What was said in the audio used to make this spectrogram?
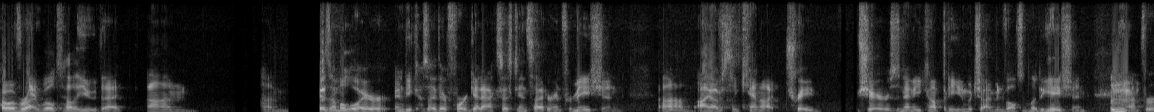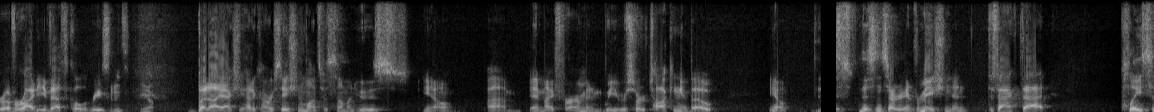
However, I will tell you that um, um, because I'm a lawyer and because I therefore get access to insider information, um, I obviously cannot trade shares in any company in which I'm involved in litigation Mhm. um, for a variety of ethical reasons. Yep. But I actually had a conversation once with someone who's you know um, in my firm, and we were sort of talking about you know this, insider information and the fact that places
